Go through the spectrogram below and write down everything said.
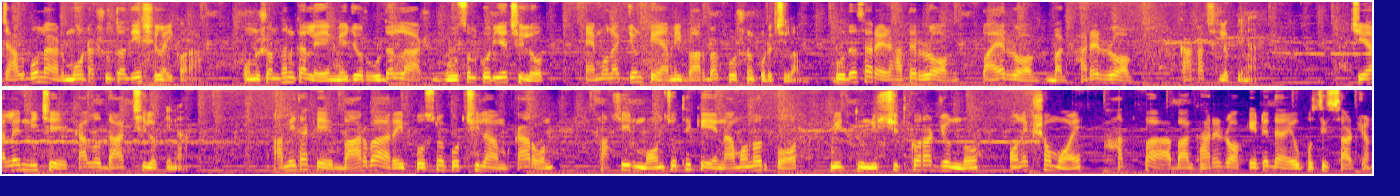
জালবোনার মোটা সুতা দিয়ে সেলাই করা। অনুসন্ধানকালে মেজর হুদার লাশ গোসল করিয়েছিল, এমন একজনকে আমি বারবার প্রশ্ন করেছিলাম। হুদা স্যারের হাতের রগ, পায়ের রগ বা ঘাড়ের রগ কাটা ছিল কিনা? চেয়ালের নিচে কালো দাগ ছিল কিনা? আমি তাকে বারবার এই প্রশ্ন করছিলাম কারণ ফাঁসির মঞ্চ থেকে নামানোর পর মৃত্যু নিশ্চিত করার জন্য অনেক সময় হাত পা বা ঘাড়ের রক কেটে দেয় উপস্থিত সার্জন।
